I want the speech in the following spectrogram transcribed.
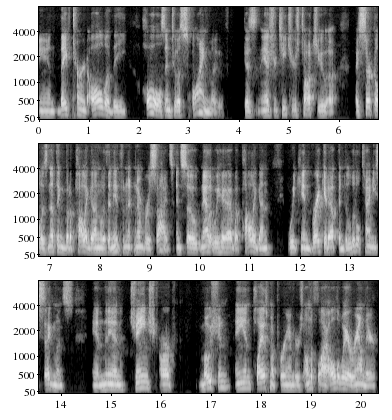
and they've turned all of the holes into a spline move. Because as your teachers taught you uh, a circle is nothing but a polygon with an infinite number of sides. And so now that we have a polygon we can break it up into little tiny segments and then change our motion and plasma parameters on the fly all the way around there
